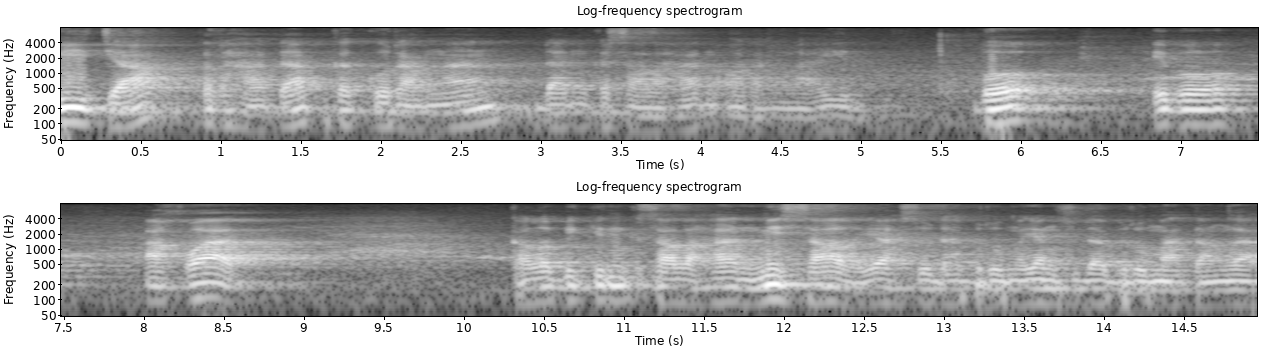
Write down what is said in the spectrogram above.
bijak terhadap kekurangan dan kesalahan orang lain. Bu, Ibu, akhwat, kalau bikin kesalahan, misal ya sudah berumah yang sudah berumah tangga,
